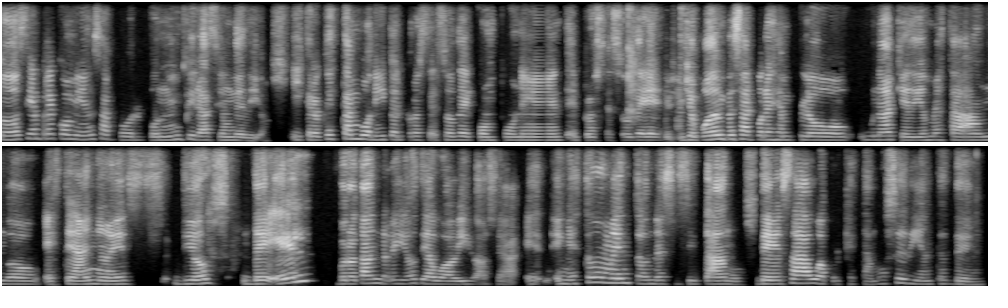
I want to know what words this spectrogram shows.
Todo siempre comienza por, por una inspiración de Dios. Y creo que es tan bonito el proceso de componer, el proceso de... Yo puedo empezar, por ejemplo, una que Dios me está dando este año es Dios de Él brotan ríos de agua viva. O sea, en, estos momentos necesitamos de esa agua porque estamos sedientes de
